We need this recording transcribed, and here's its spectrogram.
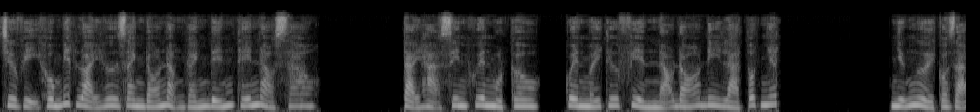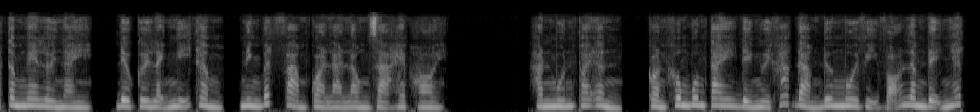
Chư vị không biết loại hư danh đó nặng gánh đến thế nào sao? Tại hạ xin khuyên một câu, quên mấy thứ phiền não đó đi là tốt nhất. Những người có dã tâm nghe lời này, đều cười lạnh nghĩ thầm, Ninh bất phàm quả là lòng giả dạ hẹp hòi. Hắn muốn thoái ẩn, còn không buông tay để người khác đảm đương ngôi vị võ lâm đệ nhất.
